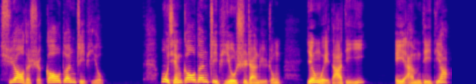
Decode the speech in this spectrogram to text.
需要的是高端 GPU，目前高端 GPU 市占率中，英伟达第一，AMD 第二。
